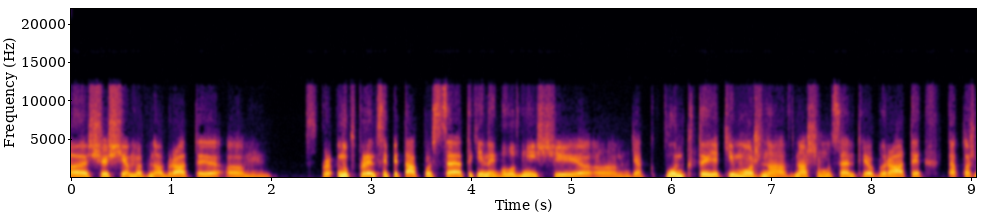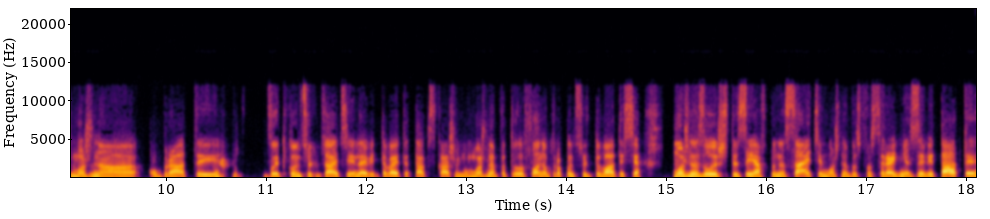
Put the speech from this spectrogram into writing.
Е, Що ще можна обрати? Ну, в принципі, так, ось це такі найголовніші ем, як пункти, які можна в нашому центрі обирати. Також можна обрати вид консультації, навіть давайте так скажемо. Можна по телефону проконсультуватися, можна залишити заявку на сайті, можна безпосередньо завітати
